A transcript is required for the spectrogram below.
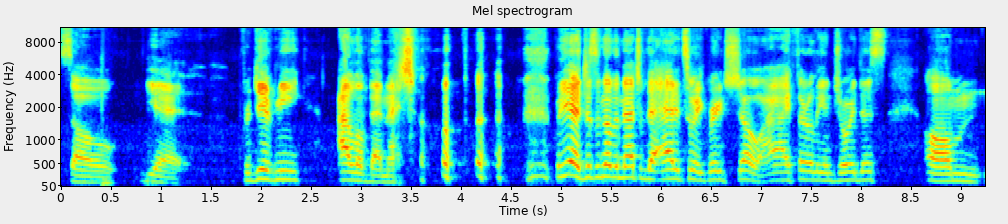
So yeah, forgive me. I love that matchup. but yeah, just another matchup that added to a great show. I, I thoroughly enjoyed this. Um,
